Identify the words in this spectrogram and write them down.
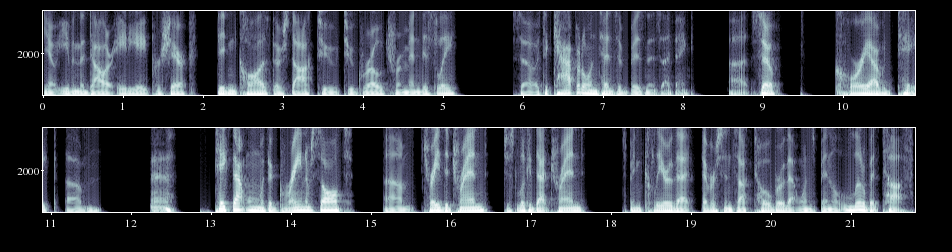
you know, even the $1.88 per share didn't cause their stock to to grow tremendously. So it's a capital intensive business, I think. Uh, so Corey, I would take um, eh, take that one with a grain of salt. Um, trade the trend. Just look at that trend. It's been clear that ever since October, that one's been a little bit tough.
